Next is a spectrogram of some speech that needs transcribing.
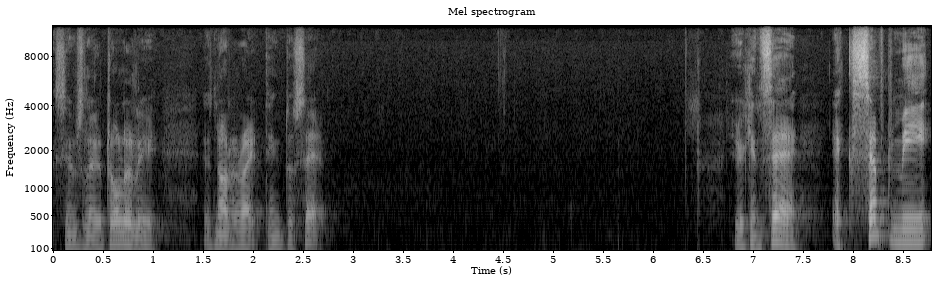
It seems like a totally, it's not the right thing to say. You can say, accept me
